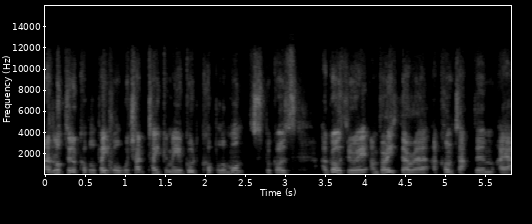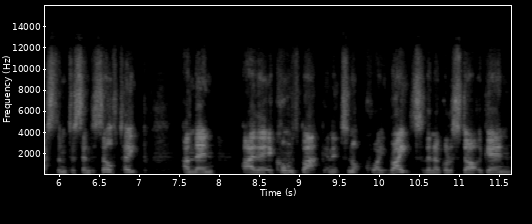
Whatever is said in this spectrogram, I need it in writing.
I'd, looked at a couple of people, which had taken me a good couple of months because I go through it. I'm very thorough. I contact them. I ask them to send a self tape, and then either it comes back and it's not quite right, so then I've got to start again,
